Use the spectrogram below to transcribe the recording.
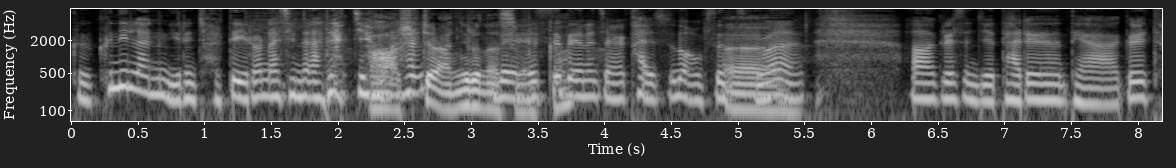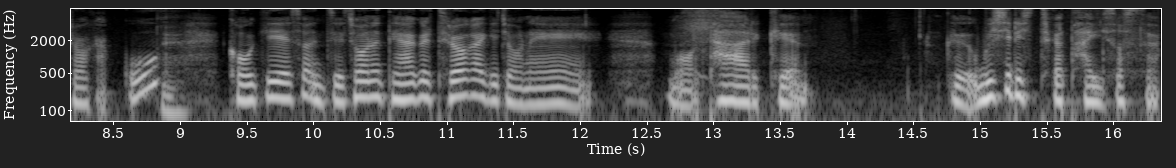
그 큰일 나는 일은 절대 일어나지는 않았지만. 아, 실제로 안 일어났습니까? 네, S대는 제가 갈 수는 없었지만. 아, 그래서 이제 다른 대학을 들어갔고, 네. 거기에서 이제 저는 대학을 들어가기 전에 뭐 다 이렇게 그 위시리스트가 다 있었어요.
